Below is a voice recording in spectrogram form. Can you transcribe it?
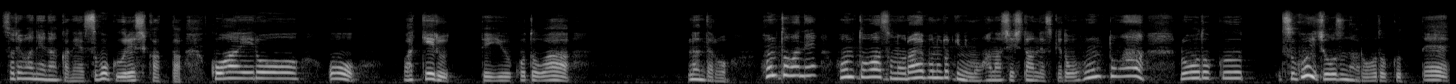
それはね、なんかね、すごく嬉しかった。声色を分けるっていうことは、なんだろう。本当はね、本当はそのライブの時にもお話ししたんですけど、本当は朗読すごい上手な朗読って、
